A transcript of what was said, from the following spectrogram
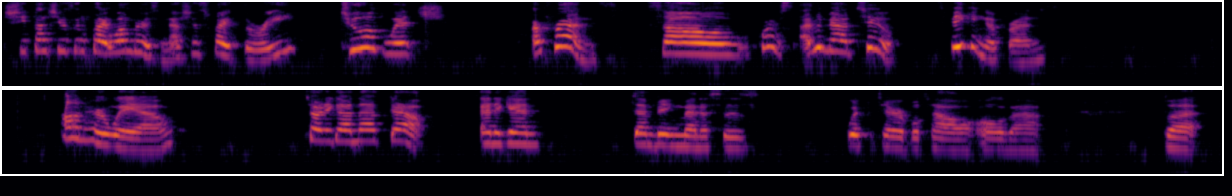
she thought she was going to fight one person. Now she has to fight three, two of which are friends. So, of course, I'd be mad too. Speaking of friends, on her way out, Toni got knocked out. And again, them being menaces with the terrible towel, all of that. But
